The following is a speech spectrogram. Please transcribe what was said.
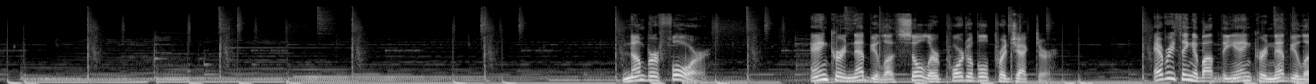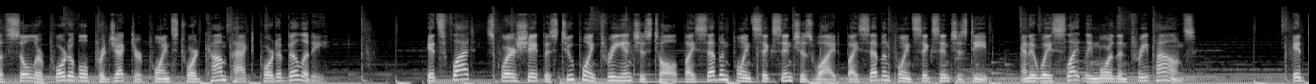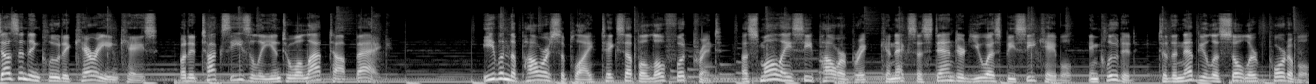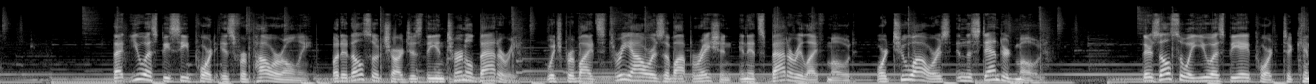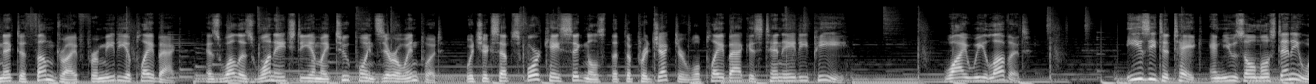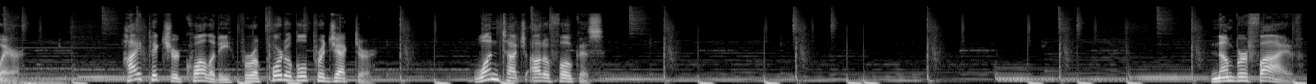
Number 4. Anker Nebula Solar Portable Projector. Everything about the Anker Nebula Solar Portable Projector points toward compact portability. Its flat, square shape is 2.3 inches tall by 7.6 inches wide by 7.6 inches deep, and it weighs slightly more than 3 pounds. It doesn't include a carrying case, but it tucks easily into a laptop bag. Even the power supply takes up a low footprint, a small AC power brick connects a standard USB-C cable, included, to the Nebula Solar Portable. That USB-C port is for power only, but it also charges the internal battery, which provides 3 hours of operation in its battery life mode, or 2 hours in the standard mode. There's also a USB-A port to connect a thumb drive for media playback, as well as one HDMI 2.0 input, which accepts 4K signals that the projector will play back as 1080p. Why we love it. Easy to take and use almost anywhere. High picture quality for a portable projector. One touch autofocus. Number 5.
